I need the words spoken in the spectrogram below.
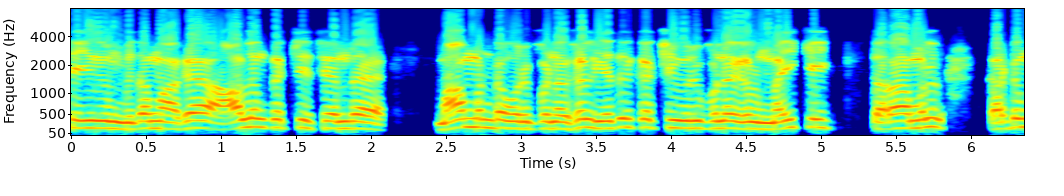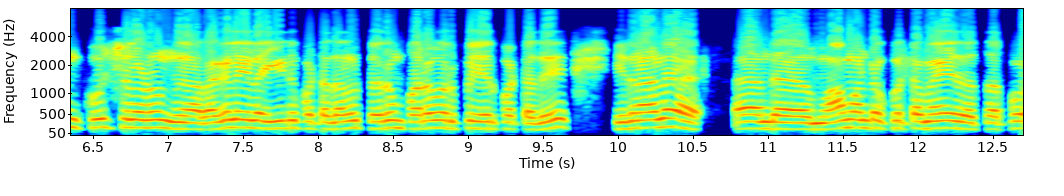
செய்யும் விதமாக ஆளும் கட்சியை சேர்ந்த மாமன்ற உறுப்பினர்கள் எதிர்க்கட்சி உறுப்பினர்கள் மைக்கை தராமல் கடும் கூச்சலுடன் ரகலையில ஈடுபட்டதால் பெரும் பரபரப்பு ஏற்பட்டது. இதனால அந்த மாமன்ற கூட்டமே தற்போ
